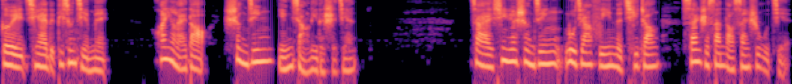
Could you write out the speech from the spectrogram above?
各位亲爱的弟兄姐妹，欢迎来到《圣经影响力》的时间。在新约圣经路加福音的七章三十三到三十五节，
